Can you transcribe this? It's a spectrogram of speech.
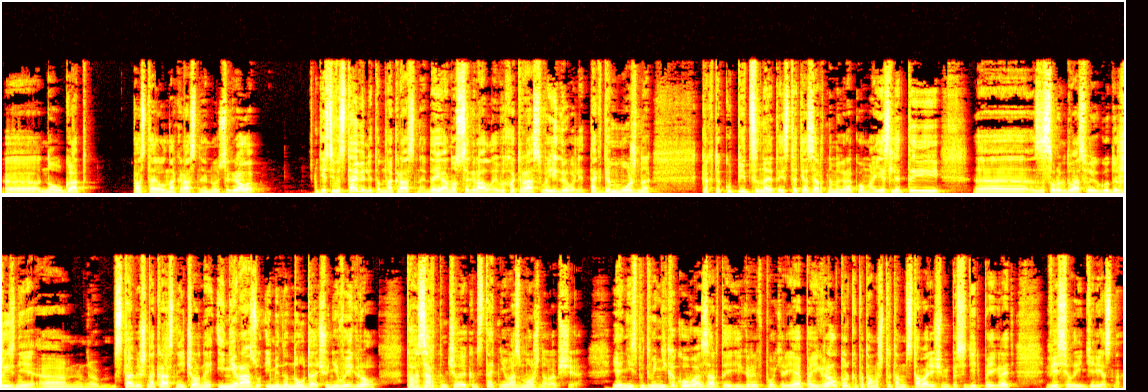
э, наугад поставил на красное, но и сыграло, если вы ставили там на красное, да, и оно сыграло, и вы хоть раз выигрывали, тогда можно как-то купиться на это и стать азартным игроком. А если ты э, за 42 своих года жизни э, ставишь на красное и черное и ни разу именно на удачу не выиграл, то азартным человеком стать невозможно вообще. Я не испытываю никакого азарта игры в покер. Я поиграл только потому, что там с товарищами посидеть, поиграть весело и интересно.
